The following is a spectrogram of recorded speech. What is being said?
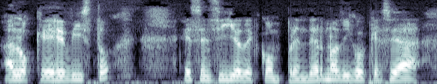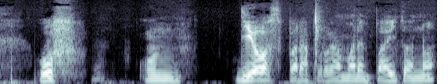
a lo que he visto, es sencillo de comprender, no digo que sea, uff, un dios para programar en Python, ¿no?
